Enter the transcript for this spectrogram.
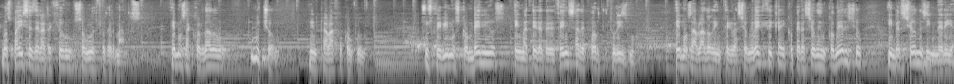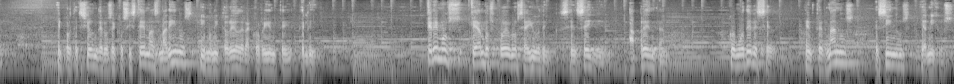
Los países de la región son nuestros hermanos. Hemos acordado mucho en trabajo conjunto. Suscribimos convenios en materia de defensa, deporte y turismo. Hemos hablado de integración eléctrica y cooperación en comercio, inversiones y minería en protección de los ecosistemas marinos y monitoreo de la corriente del Niño. Queremos que ambos pueblos se ayuden, se enseñen, aprendan, como debe ser, entre hermanos, vecinos y amigos.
